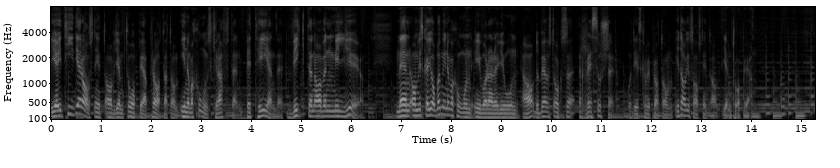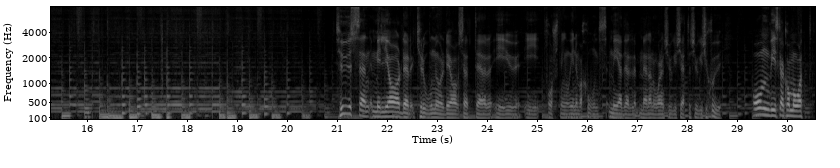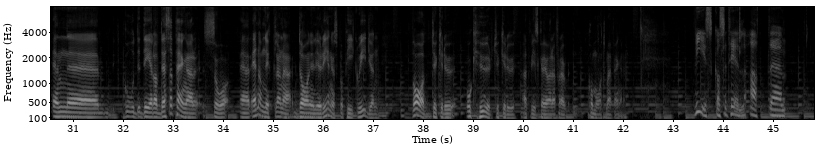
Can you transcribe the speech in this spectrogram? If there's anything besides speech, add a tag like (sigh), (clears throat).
Vi har i tidigare avsnitt av Jämtopia pratat om innovationskraften, beteendet, vikten av en miljö. Men om vi ska jobba med innovation i vår region, ja då behövs det också resurser. Och det ska vi prata om i dagens avsnitt av Jämtopia. Tusen miljarder kronor det avsätter EU i forskning och innovationsmedel mellan åren 2021 och 2027. Om vi ska komma åt en eh, god del av dessa pengar så är en av nycklarna Daniel Eurenius på Peak Region. Vad tycker du och hur tycker du att vi ska göra för att komma åt de här pengarna? Vi ska se till att eh,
